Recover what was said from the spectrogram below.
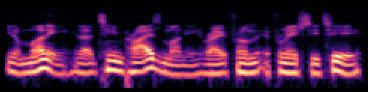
you know, money, that team prize money, right from from HCT.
